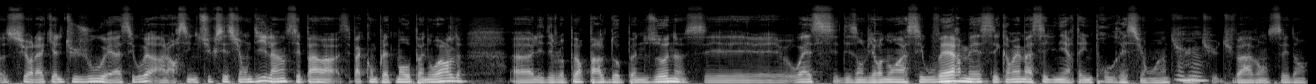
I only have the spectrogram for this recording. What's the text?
euh, sur laquelle tu joues est assez ouverte. Alors c'est une succession d'îles, hein, c'est pas c'est pas complètement open world. Euh, les développeurs parlent d'open zone. C'est ouais, c'est des environnements assez ouverts, mais c'est quand même assez linéaire. T'as une progression, hein, tu, Mhm. tu, tu vas avancer dans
